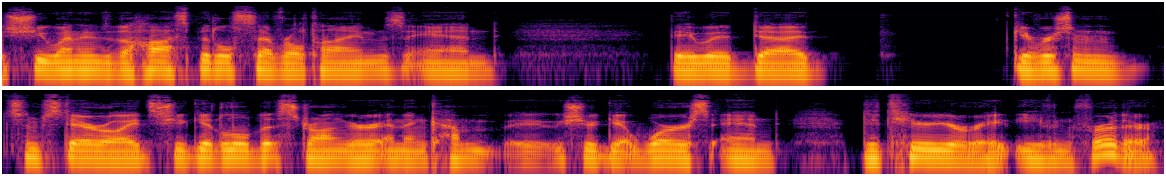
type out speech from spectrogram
she went into the hospital several times and they would uh, give her some some steroids she'd get a little bit stronger and then come she'd get worse and deteriorate even further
